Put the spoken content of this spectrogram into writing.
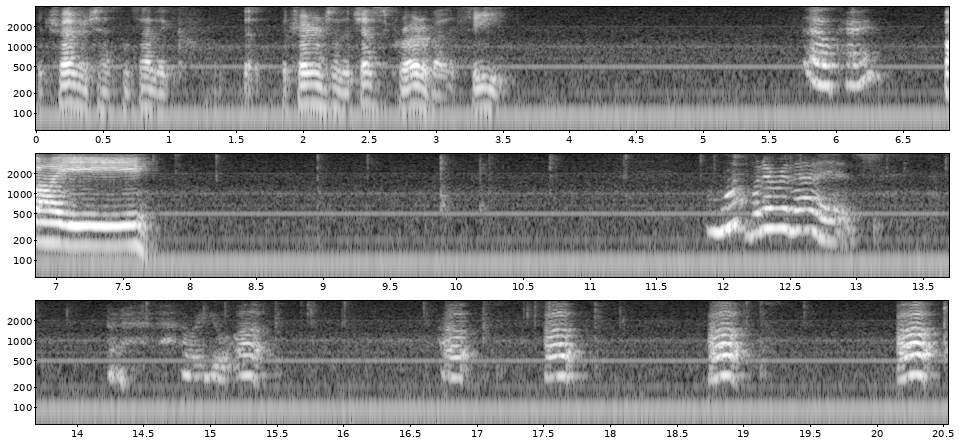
The treasure chest inside the, the the treasure inside the chest is corroded by the sea. Okay. Bye. What, whatever that is. How do I go up? Up, up, up, up.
